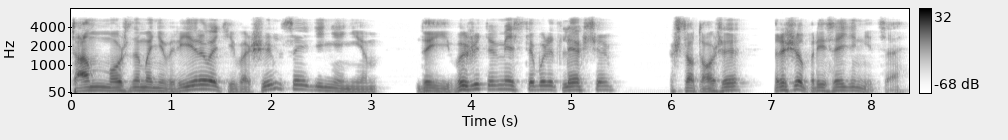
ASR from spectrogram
Там можно маневрировать и большим соединением, да и выжить вместе будет легче, что тоже решил присоединиться.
